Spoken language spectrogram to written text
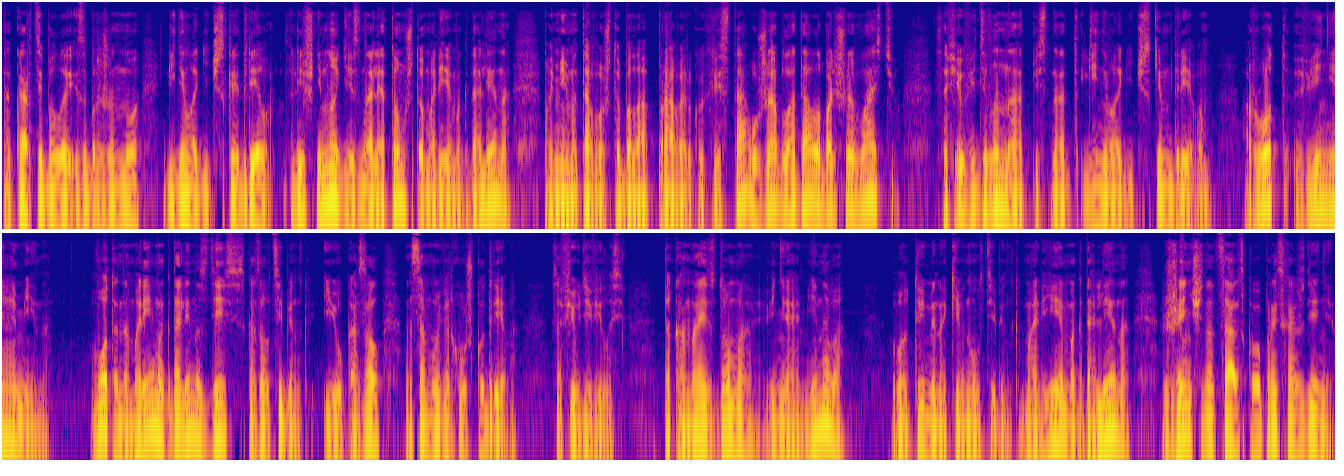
На карте было изображено генеалогическое древо. Лишь немногие знали о том, что Мария Магдалена, помимо того, что была правой рукой Христа, уже обладала большой властью. Софи увидела надпись над генеалогическим древом «Род Вениамина». «Вот она, Мария Магдалина здесь», — сказал Тибинг и указал на самую верхушку древа. София удивилась. «Так она из дома Вениаминова?» «Вот именно», — кивнул Тибинг. «Мария Магдалена — женщина царского происхождения.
